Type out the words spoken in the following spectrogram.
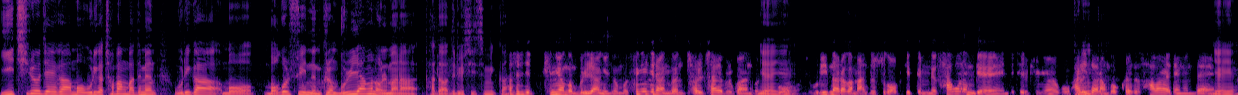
이 치료제가 뭐 우리가 처방받으면 우리가 뭐 먹을 수 있는 그런 물량은 얼마나 받아들일 수 있습니까? 사실 이제 중요한 건 물량이죠. 뭐 승인이라는 건 절차에 불과한 것이고 예, 예. 우리나라가 만들 수가 없기 때문에 사오는 게 이제 제일 중요하고 그러니까요. 화이자랑 머크에서 사와야 되는데 예, 예.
